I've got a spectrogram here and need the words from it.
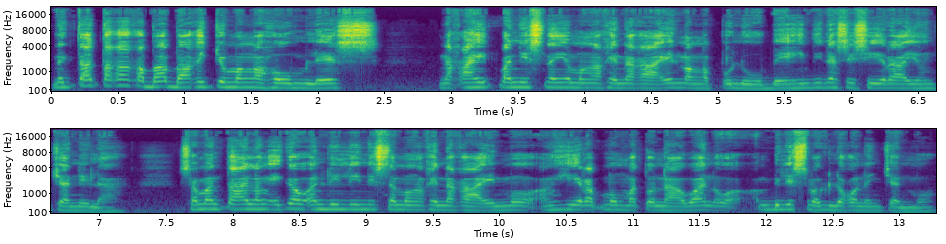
Nagtataka ka ba bakit yung mga homeless na kahit panis na yung mga kinakain, mga pulube, hindi nasisira yung tiyan nila? Samantalang ikaw ang lilinis ng mga kinakain mo, ang hirap mong matunawan o ang bilis magloko ng tiyan mo.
